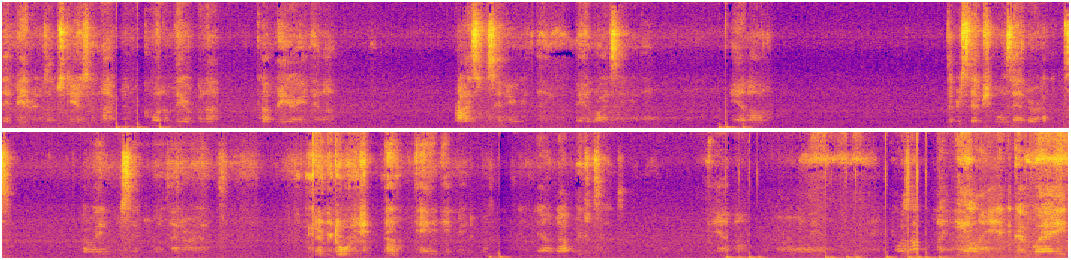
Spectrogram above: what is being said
their bedrooms upstairs, and I remember going up there when I got married, and uh, rice was in everything. Had rice in everything, and um, the reception was at her house. Her wedding reception was at her house. Aunt Victoria's. And, and, and Victor was down Doc Beasley's house. And um, I remember then. It was up on a hill, and had to go way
